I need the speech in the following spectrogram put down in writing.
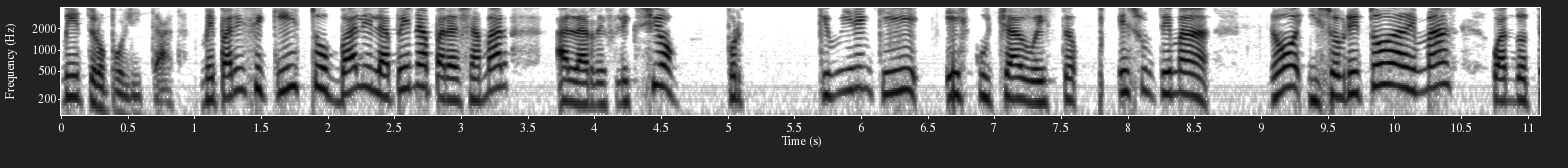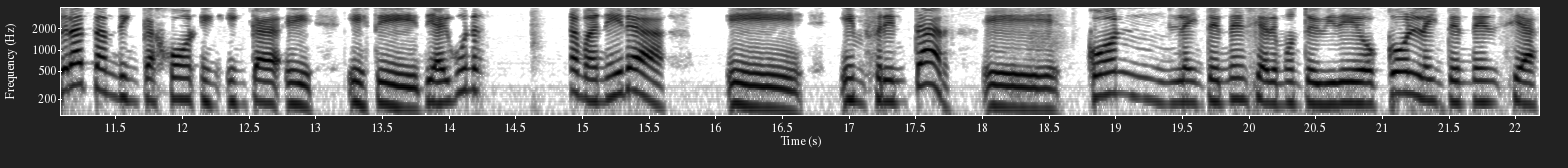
metropolitana. Me parece que esto vale la pena para llamar a la reflexión, porque miren que he escuchado esto, es un tema, Y sobre todo además cuando tratan de encajón, en, eh, este, de alguna manera eh, enfrentar eh, con la Intendencia de Montevideo, con la Intendencia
